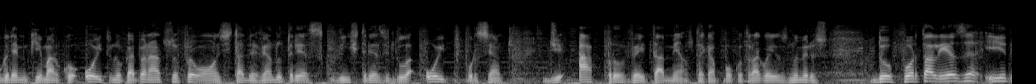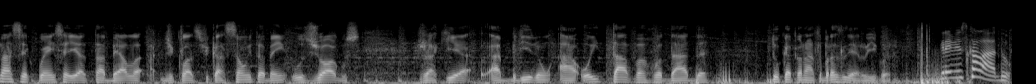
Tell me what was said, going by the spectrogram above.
Grêmio que marcou 8 no campeonato sofreu 11, está devendo 3, 23,8% de aproveitamento. Daqui a pouco eu trago aí os números do Fortaleza e na sequência aí a tabela de classificação e também os jogos, já que abriram a oitava rodada do Campeonato Brasileiro, Igor. Grêmio escalado.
